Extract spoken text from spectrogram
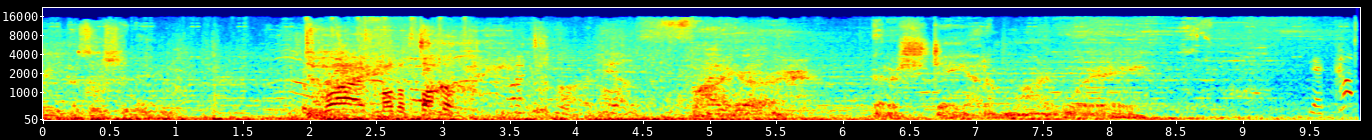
Repositioning. Surprise, motherfucker. Fire! Better stay out of my way. They're cut.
